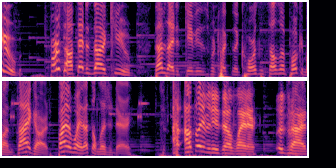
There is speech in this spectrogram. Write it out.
Cube! First off, that is not a cube. That I just gave you this for collecting the cores and cells of a Pokemon, Zygarde. By the way, that's a legendary. I'll tell you the details later. It's fine.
